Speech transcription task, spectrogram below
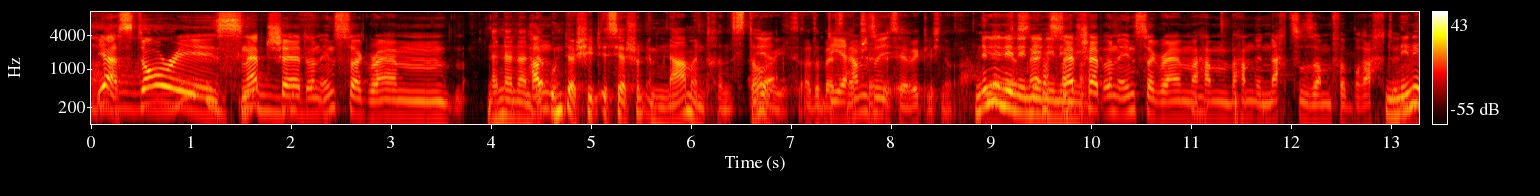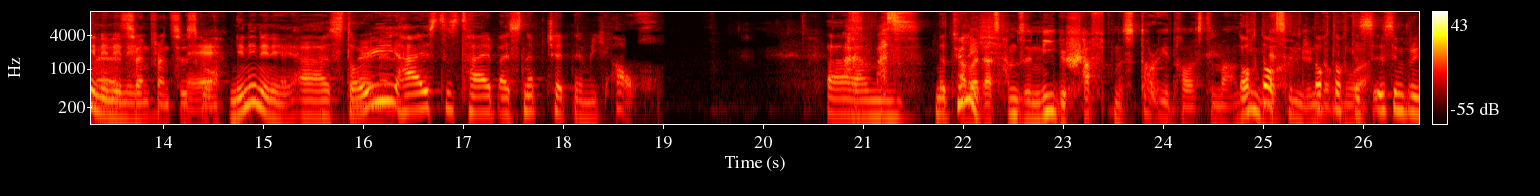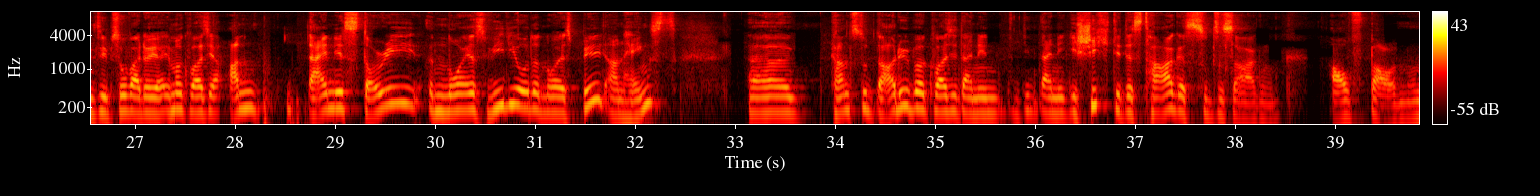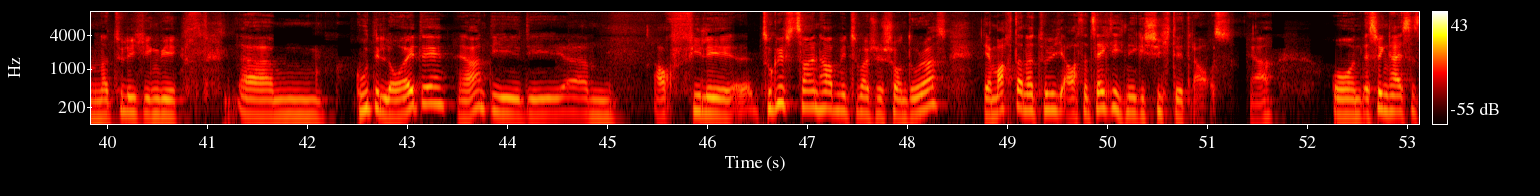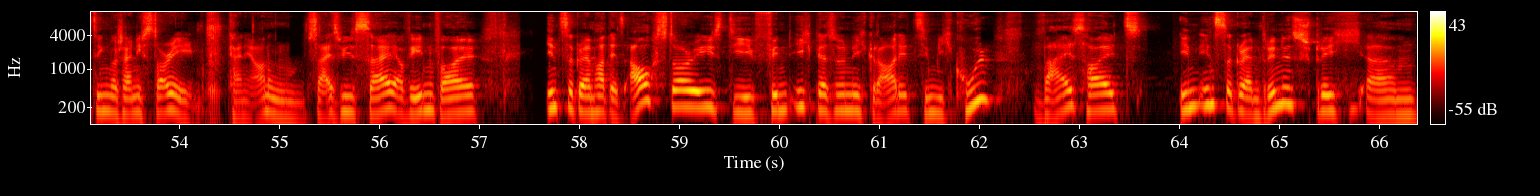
Ja, Stories, Snapchat und Instagram. Nein, nein, nein, Haben- der Unterschied ist ja schon im Namen drin, Stories. Ja. Also bei Die Snapchat sie- ist ja wirklich nur... Nee, nee, nee, nee, Snap- nee. Snapchat und Instagram haben, haben eine Nacht zusammen verbracht Nee, in nee, nee, äh, nee, nee. San Francisco. Nee, nee, nee, nee. Äh, Story heißt das Teil bei Snapchat nämlich auch. Ähm, Was? Natürlich. Aber das haben sie nie geschafft, eine Story draus zu machen. Doch, Die doch, doch, doch, nur. das ist im Prinzip so, weil du ja immer quasi an deine Story ein neues Video oder ein neues Bild anhängst, äh, kannst du darüber quasi deine, deine Geschichte des Tages sozusagen aufbauen. Und natürlich irgendwie ähm, gute Leute, ja, die, die ähm, auch viele Zugriffszahlen haben, wie zum Beispiel Sean Duras, der macht da natürlich auch tatsächlich eine Geschichte draus. Ja. Und deswegen heißt das Ding wahrscheinlich Story. Keine Ahnung, sei es wie es sei, auf jeden Fall. Instagram hat jetzt auch Stories, die finde ich persönlich gerade ziemlich cool, weil es halt in Instagram drin ist, sprich, ähm,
